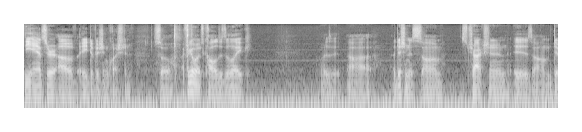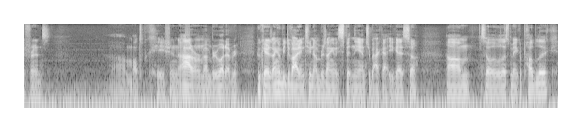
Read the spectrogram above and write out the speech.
the answer of a division question. So I forget what it's called is it like what is it? Uh, addition is sum, subtraction is um, difference, uh, multiplication, I don't remember, whatever. Who cares? I'm going to be dividing two numbers. I'm going to be spitting the answer back at you guys. So, um, so let's make a public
